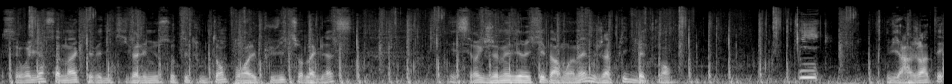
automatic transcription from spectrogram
C'est Aurélien Sama qui avait dit qu'il valait mieux sauter tout le temps pour aller plus vite sur de la glace. Et c'est vrai que j'ai jamais vérifié par moi-même, j'applique bêtement. Virage raté.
